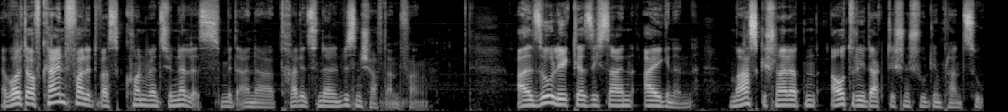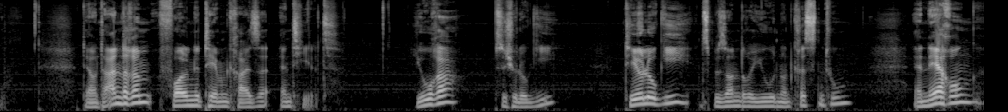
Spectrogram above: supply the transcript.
Er wollte auf keinen Fall etwas Konventionelles mit einer traditionellen Wissenschaft anfangen. Also legte er sich seinen eigenen, maßgeschneiderten autodidaktischen Studienplan zu der unter anderem folgende Themenkreise enthielt: Jura, Psychologie, Theologie, insbesondere Juden und Christentum, Ernährung,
